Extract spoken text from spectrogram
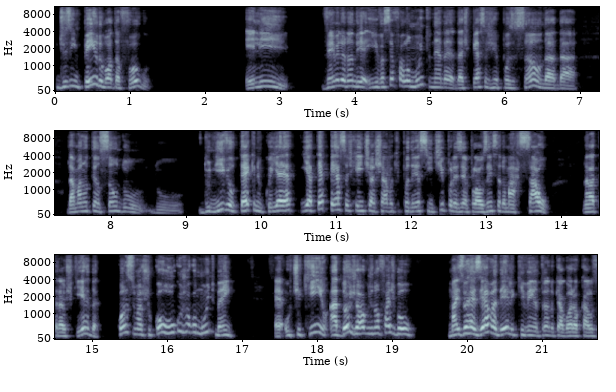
desempenho do Botafogo ele vem melhorando. E, você falou muito né, das peças de reposição, da, da, da manutenção do, do, do, nível técnico e, e até peças que a gente achava que poderia sentir, por exemplo, a ausência do Marçal na lateral esquerda. Quando se machucou, o Hugo jogou muito bem. É, o Tiquinho, há dois jogos, não faz gol. Mas o reserva dele, que vem entrando, que agora é o Carlos,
